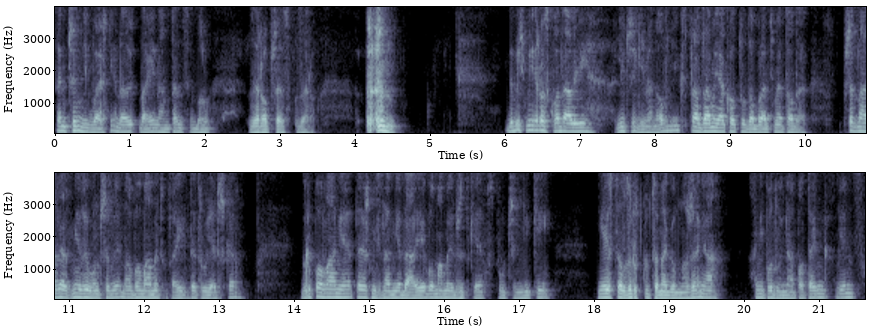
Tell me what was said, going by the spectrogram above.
Ten czynnik właśnie da- daje nam ten symbol 0 przez 0. Gdybyśmy rozkładali licznik i mianownik, sprawdzamy jaką tu dobrać metodę. Przed nawias nie wyłączymy, no bo mamy tutaj tę trójeczkę. Grupowanie też nic nam nie daje, bo mamy brzydkie współczynniki. Nie jest to wzór skróconego mnożenia, ani podwójna potęga, więc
